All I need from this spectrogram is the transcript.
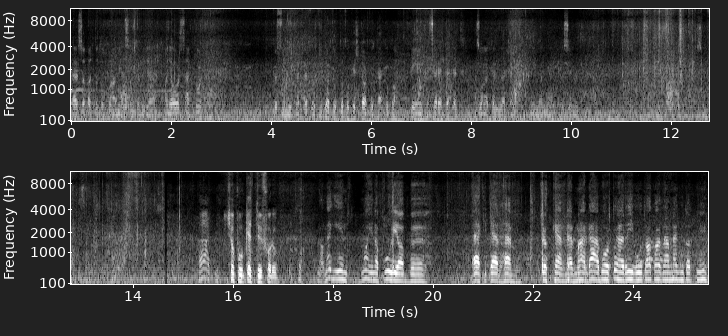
elszakadtatok valamilyen szinten ugye anyaországtól. Köszönjük nektek, hogy kitartottatok és tartottátok a tényt, a szeretetet azon a területen. Mindannyian köszönjük. Hát, Csapó kettő forog. Na megint mai nap újabb ö, lelki terhem csökken, mert már Gábort olyan régóta akarnám megmutatni,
